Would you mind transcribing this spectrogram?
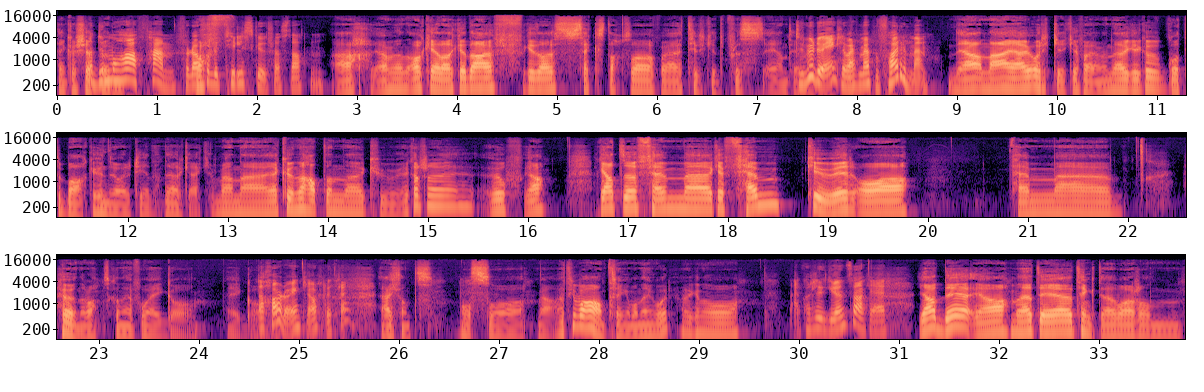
tenke å kjøpe kjøpe du må ha fem, for da får du tilskudd fra staten. Ah, ja, men OK, da, okay, da, er f- da er seks, da. Så får jeg tilskudd pluss én Du burde jo egentlig vært med på Farmen. Ja, nei, jeg orker ikke Farmen. Jeg orker ikke å gå tilbake 100 år i tid. Det orker jeg ikke. Men uh, jeg kunne hatt en uh, ku Kanskje Uff, ja. Jeg har hatt fem, eh, ok, fem kuer og fem eh, høner, da. Så kan jeg få egg og egg. Og, Da har du egentlig alt du trenger. ja, ikke sant. Og så Ja, jeg vet ikke hva annet trenger man i en gård. Er det ikke noe Nei, kanskje litt grønnsaker. Ja, det, ja, men det, tenkte jeg var sånn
